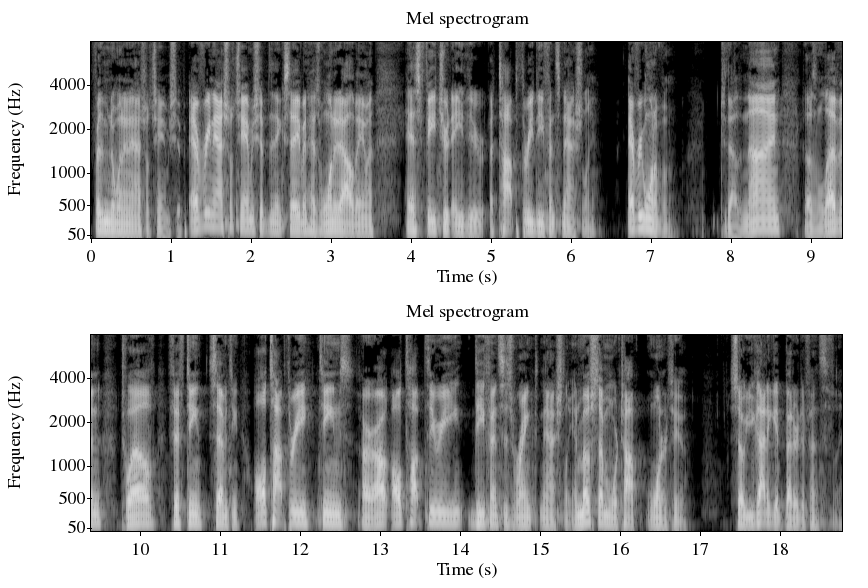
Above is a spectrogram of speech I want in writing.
for them to win a national championship. Every national championship that Nick Saban has won at Alabama has featured either a top three defense nationally. Every one of them. 2009, 2011, 12, 15, 17. All top three teams are all, all top three defenses ranked nationally, and most of them were top one or two. So you got to get better defensively.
